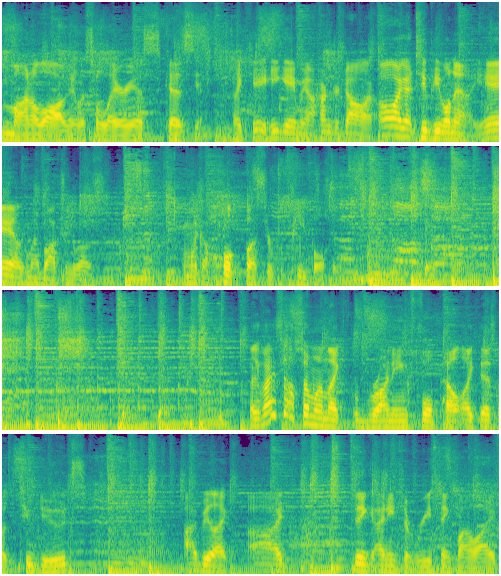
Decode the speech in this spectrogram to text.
monologue, and it was hilarious because like he gave me a hundred dollar. Oh, I got two people now. Yeah, look at my boxing gloves. I'm like a Hulk buster for people. Like if I saw someone like running full pelt like this with two dudes, I'd be like, oh, I think I need to rethink my life.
